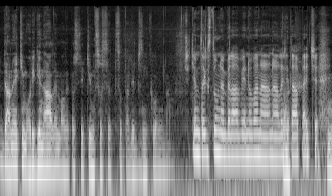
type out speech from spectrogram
dané tím originálem, ale prostě tím, co, se, co tady vzniklo u nás. Že těm textům nebyla věnovaná náležitá tak. péče. Hmm.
